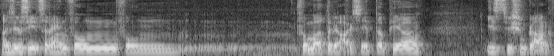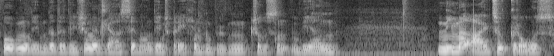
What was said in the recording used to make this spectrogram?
Also ihr seht rein vom, vom, vom Material-Setup her ist zwischen Blankbogen und eben der Traditional-Klasse, wann die entsprechenden Bögen geschossen werden, nicht mehr allzu groß.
